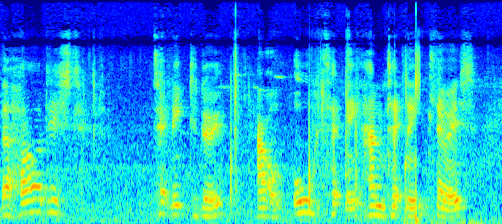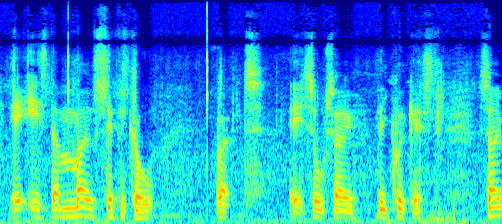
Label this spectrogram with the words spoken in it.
The hardest technique to do out of all technique, hand techniques there is, it is the most difficult, but it's also the quickest. So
